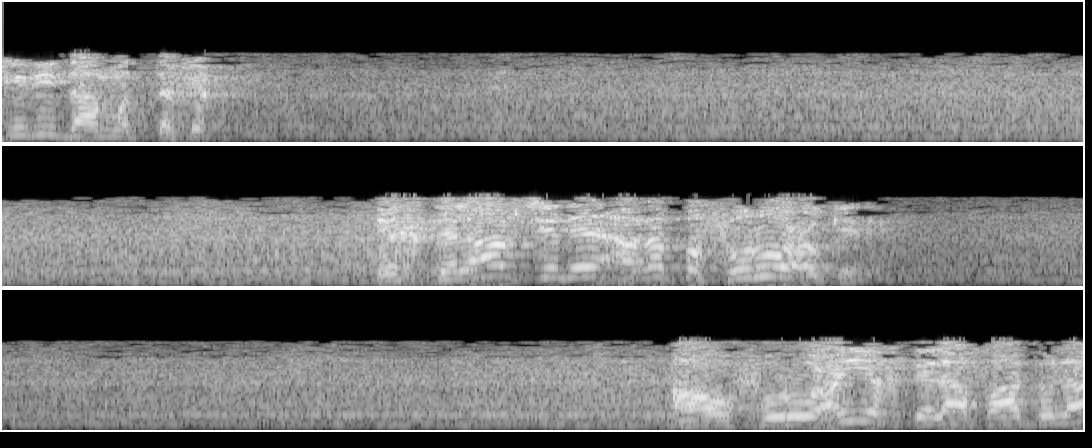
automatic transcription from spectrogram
چې دي دا متفق دي اختلاف چې دی هغه په فروع کې دی او فروعي اختلافات له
